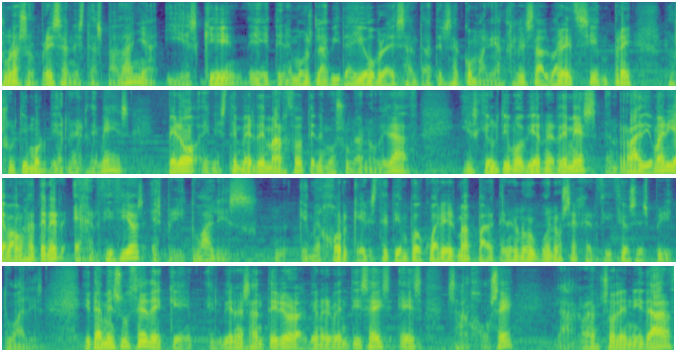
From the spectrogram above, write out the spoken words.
una sorpresa en esta espadaña y es que eh, tenemos la vida y obra de Santa Teresa con María Ángeles Álvarez siempre los últimos viernes de mes. Pero en este mes de marzo tenemos una novedad y es que el último viernes de mes en Radio María vamos a tener ejercicios espirituales. Qué mejor que este tiempo de cuaresma para tener unos buenos ejercicios espirituales. Y también sucede que el viernes anterior al viernes 26 es San José la gran solemnidad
